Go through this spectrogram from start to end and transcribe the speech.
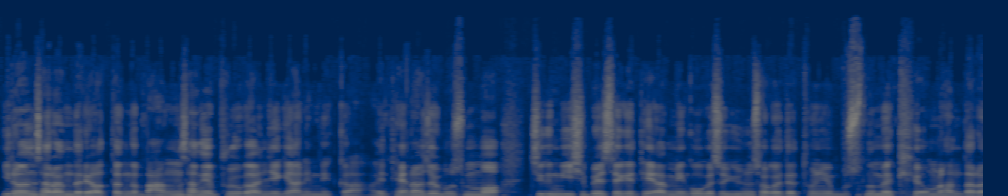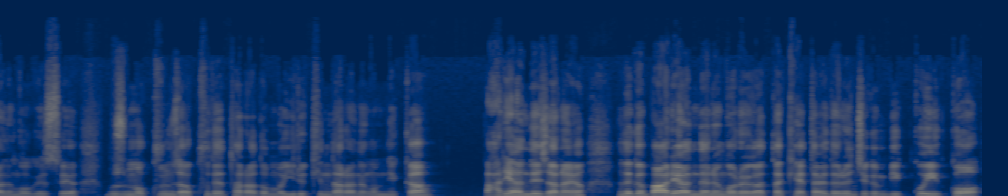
이런 사람들의 어떤 그 망상에 불과한 얘기 아닙니까? 아니 대낮에 무슨 뭐 지금 21세기 대한민국에서 윤석열 대통령이 무슨 놈의 계엄을 한다라는 거겠어요? 무슨 뭐 군사 쿠데타라도 뭐 일으킨다라는 겁니까? 말이 안 되잖아요. 근데 그 말이 안 되는 거를 갖다 개딸들은 지금 믿고 있고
